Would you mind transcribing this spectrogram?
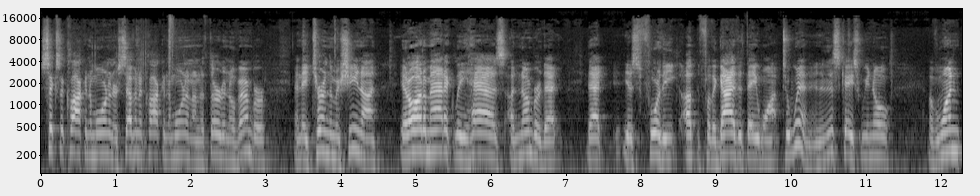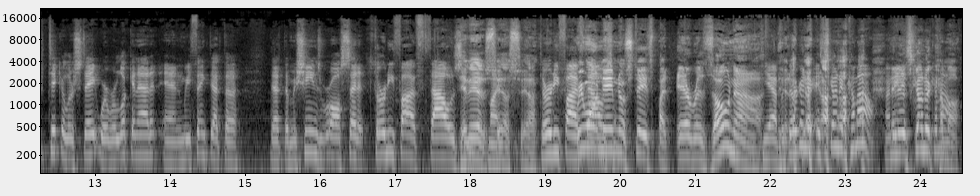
six o'clock in the morning or seven o'clock in the morning on the third of November, and they turn the machine on, it automatically has a number that that is for the uh, for the guy that they want to win. And in this case, we know of one particular state where we're looking at it, and we think that the that the machines were all set at 35,000. It is, Mike. yes, yeah. 35,000. We won't name no states, but Arizona. Yeah, but they're gonna. It's going to come out. I mean, it's, it's going to come, come out.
